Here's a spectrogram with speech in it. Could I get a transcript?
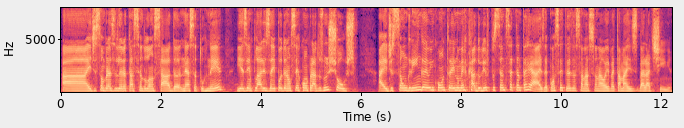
A edição brasileira está sendo lançada nessa turnê e exemplares aí poderão ser comprados nos shows. A edição gringa eu encontrei no Mercado Livre por 170 reais. É, com certeza essa nacional aí vai estar tá mais baratinha.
